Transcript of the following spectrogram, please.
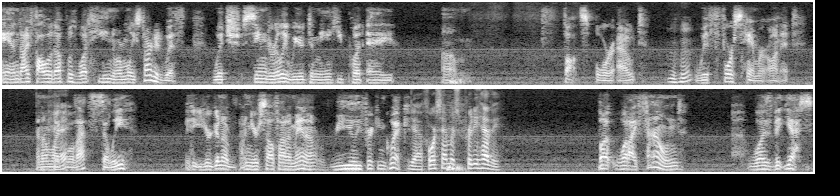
and I followed up with what he normally started with, which seemed really weird to me. He put a um, thought spore out Mm-hmm. with Force Hammer on it. And I'm like, well, that's silly. You're gonna run yourself out of mana really freaking quick. Yeah, Force Hammer's pretty heavy. But what I found was that yes,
